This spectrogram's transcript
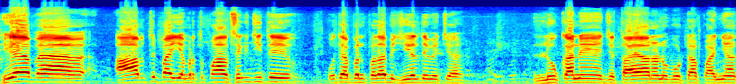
ਠੀਕ ਹੈ ਅ, ਆਪ ਤੇ ਭਾਈ ਅਮਰਤਪਾਲ ਸਿੰਘ ਜੀ ਤੇ ਉਹ ਤੇ ਆਪਾਂ ਨੂੰ ਪਤਾ ਵੀ ਜੇਲ੍ਹ ਦੇ ਵਿੱਚ ਆ। ਲੋਕਾਂ ਨੇ ਜਿਤਾਇਆ ਉਹਨਾਂ ਨੂੰ ਵੋਟਾਂ ਪਾਈਆਂ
